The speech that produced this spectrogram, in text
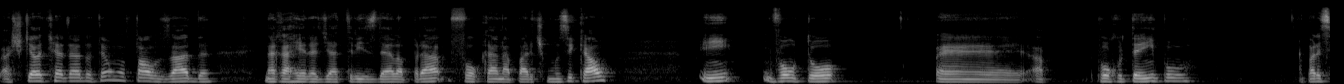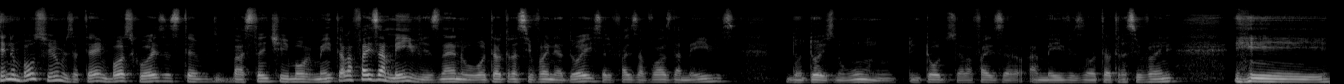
acho que ela tinha dado até uma pausada na carreira de atriz dela para focar na parte musical. E voltou é, há pouco tempo aparecendo em bons filmes, até em boas coisas, teve bastante movimento. Ela faz a Mavis, né, no Hotel Transilvânia 2, ele faz a voz da Mavis, no 2, no 1, um, em todos, ela faz a, a Mavis no Hotel Transilvânia. E,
